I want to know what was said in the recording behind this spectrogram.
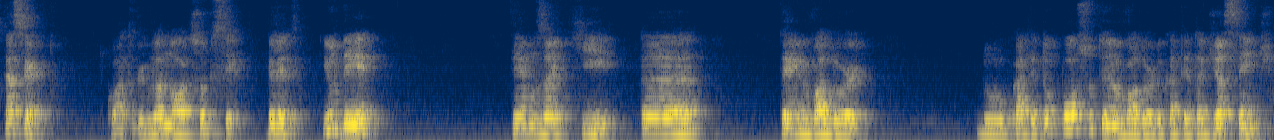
Está certo. 4,9 sobre C. Beleza. E o D, temos aqui, uh, tem o valor do cateto oposto, tem o valor do cateto adjacente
